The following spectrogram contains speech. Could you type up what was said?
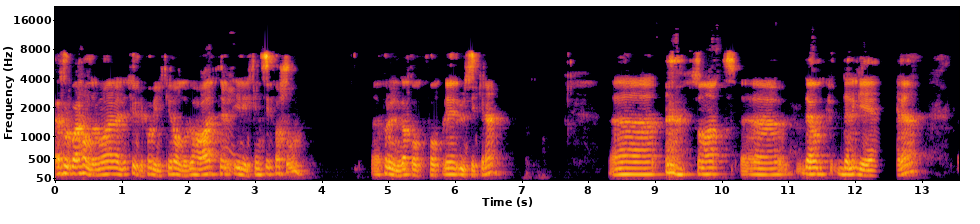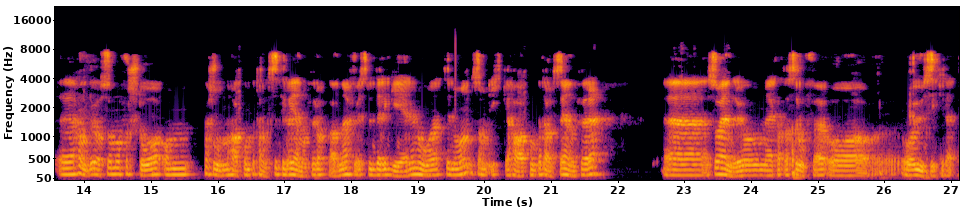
jeg tror det bare handler om å være veldig tydelig på hvilke roller du har til, i hvilken situasjon. Eh, for å unngå at folk, folk blir usikre. Eh, sånn at det å delegere handler jo også om å forstå om personen har kompetanse til å gjennomføre oppgavene. For hvis du delegerer noe til noen som ikke har kompetanse til å gjennomføre, så ender det jo med katastrofe og, og usikkerhet.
